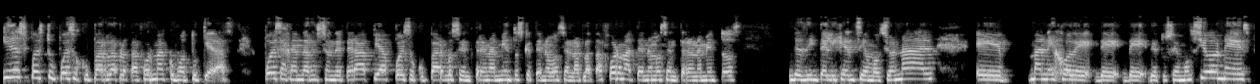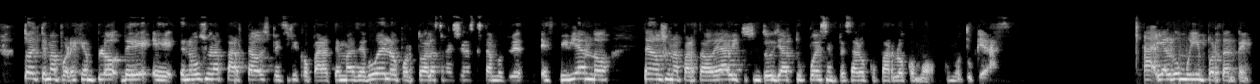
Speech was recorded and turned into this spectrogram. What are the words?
y después tú puedes ocupar la plataforma como tú quieras. Puedes agendar sesión de terapia, puedes ocupar los entrenamientos que tenemos en la plataforma, tenemos entrenamientos desde inteligencia emocional, eh, manejo de, tus emociones, todo el tema, por ejemplo, de, eh, tenemos un apartado específico para temas de duelo por todas las transiciones que estamos viviendo, tenemos un apartado de hábitos, entonces ya tú puedes empezar a ocuparlo como, como tú quieras. Ah, y algo muy importante,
